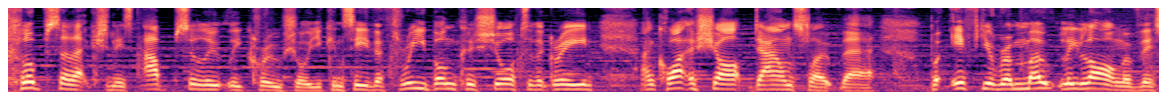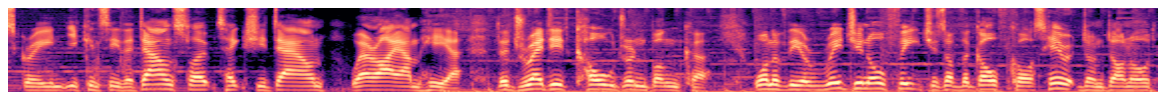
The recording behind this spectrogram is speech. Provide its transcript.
Club selection is absolutely crucial. You can see the three bunkers short of the green and quite a sharp downslope there. But if you're remotely long of this green, you can see the downslope takes you down where I am here, the dreaded Cauldron Bunker, one of the original features of the golf course here at Dundonald.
